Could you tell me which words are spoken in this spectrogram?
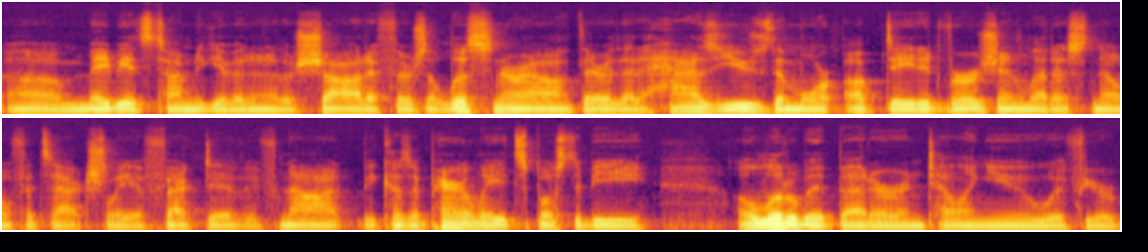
Um, maybe it's time to give it another shot. If there's a listener out there that has used the more updated version, let us know if it's actually effective. If not, because apparently it's supposed to be a little bit better in telling you if you're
